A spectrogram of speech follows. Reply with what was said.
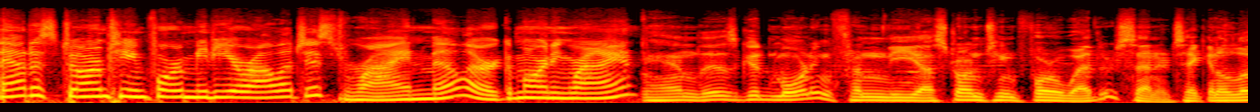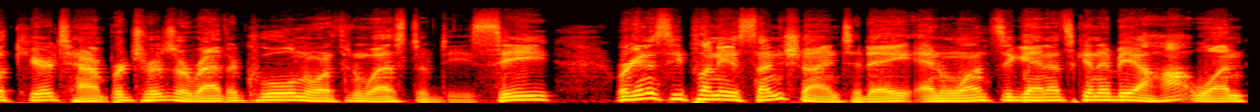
Now to Storm Team 4 meteorologist Ryan Miller. Good morning, Ryan. And Liz, good morning from the uh, Storm Team 4 Weather Center. Taking a look here, temperatures are rather cool north and west of D.C. We're going to see plenty of sunshine today, and once again, it's going to be a hot one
